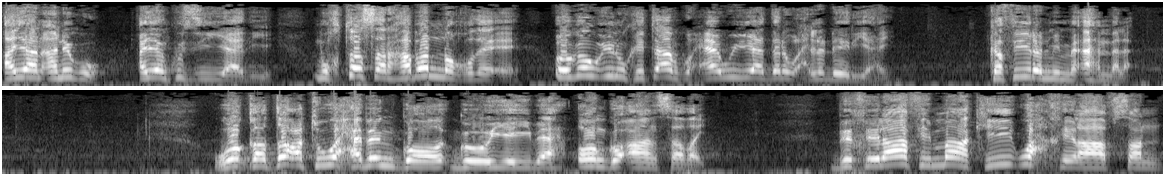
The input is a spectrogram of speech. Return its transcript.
ayaan anigu ayaan ku siyaadiyey. Mukhtasar haba noqde ogow inuu kitaabku xaawigii haddana wax la dheer yahay. Kahiiran mima ahmala. Wa qadactu waxaban goo gooyeyba oon go'aansaday. Bikhilaafi maa kii wax khilaafsan.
